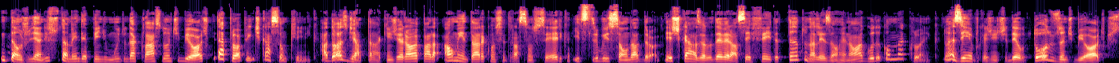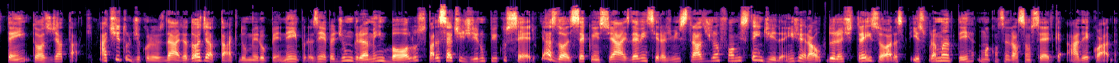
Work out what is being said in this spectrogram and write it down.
Então, Juliana, isso também depende muito da classe do antibiótico e da própria indicação clínica. A dose de ataque, em geral, é para aumentar a concentração sérica e distribuição da droga. Neste caso, ela deverá ser feita tanto na lesão renal aguda como na crônica. No exemplo que a gente deu, todos os antibióticos têm dose de ataque. A título de curiosidade, a dose de ataque do meropenem, por exemplo, é de 1 grama em bolos para se atingir um pico sério. E as doses sequenciais devem ser administradas de uma forma estendida, em geral, durante 3 horas, isso para manter uma concentração sérica adequada.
